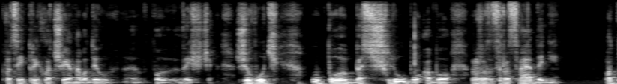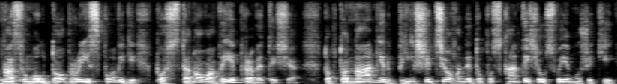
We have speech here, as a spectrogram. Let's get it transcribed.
Про цей приклад, що я наводив е, вище, живуть у без шлюбу або роз- розведені. Одна з умов доброї сповіді постанова виправитися, тобто намір більше цього не допускатися у своєму житті.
